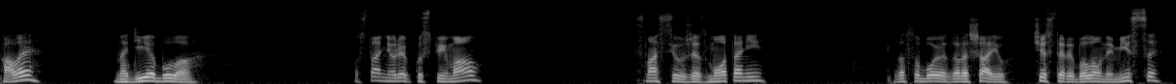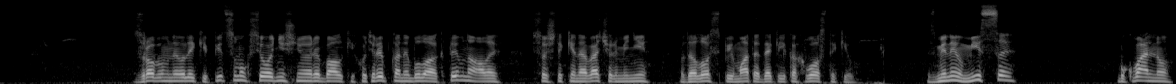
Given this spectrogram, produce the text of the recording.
Але надія була. Останню рибку спіймав. Снасті вже змотані. За собою залишаю чисте риболовне місце. Зробимо невеликий підсумок сьогоднішньої рибалки. Хоч рибка не була активна, але все ж таки на вечір мені вдалося спіймати декілька хвостиків. Змінив місце, буквально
